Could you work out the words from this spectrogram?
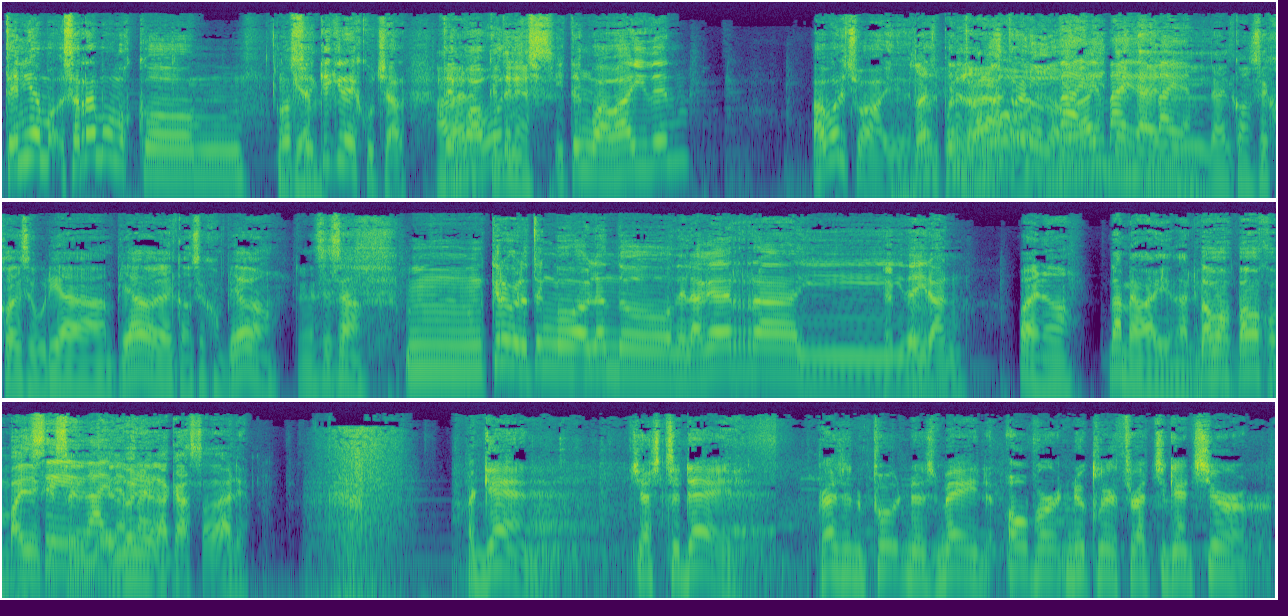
Teníamos, cerramos con, no sé, ¿qué quieren escuchar? tengo a Boris y tengo a Biden. ¿A Boris o a Biden? ¿no? los dos. Biden, Biden, Biden, Consejo de Seguridad Ampliado? ¿Del Consejo Ampliado? ¿Tienes esa? Mm, creo que lo tengo hablando de la guerra y, y de Irán. Bueno, dame a Biden, dale. Vamos, vamos con Biden, que es el, Biden, el dueño Biden. de la casa, dale. Again, just today, President Putin has made overt nuclear threats against Europe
